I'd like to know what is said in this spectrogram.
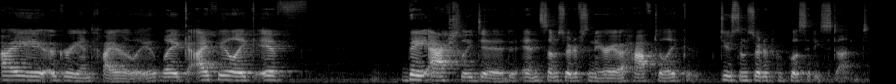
I agree entirely. Like I feel like if they actually did in some sort of scenario have to like do some sort of publicity stunt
